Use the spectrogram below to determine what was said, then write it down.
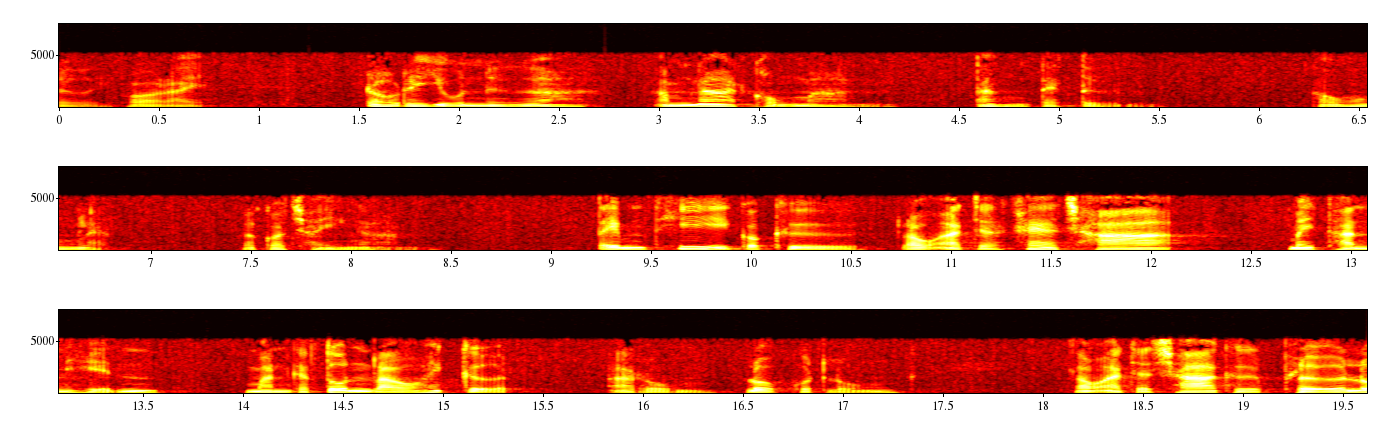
เลย เพราะอะไร เราได้อยู่เหนืออำนาจของมารตั้งแต่ตื่น เข้าห้องแลบแล้วก็ใช้งาน เต็มที่ก็คือเราอาจจะแค่ช้า ไม่ทันเห็น มันกระตุ้นเราให้เกิดอารมณ์ โลภกดหลง เราอาจจะช้าคือเผลอโล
